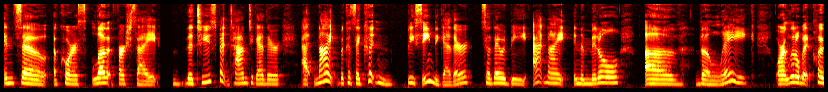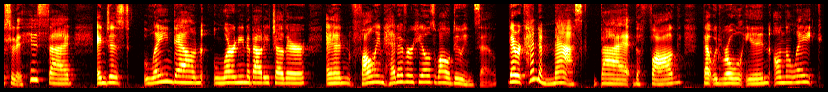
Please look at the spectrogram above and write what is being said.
And so, of course, love at first sight. The two spent time together at night because they couldn't be seen together. So they would be at night in the middle of the lake or a little bit closer to his side and just laying down, learning about each other, and falling head over heels while doing so. They were kind of masked by the fog that would roll in on the lake.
